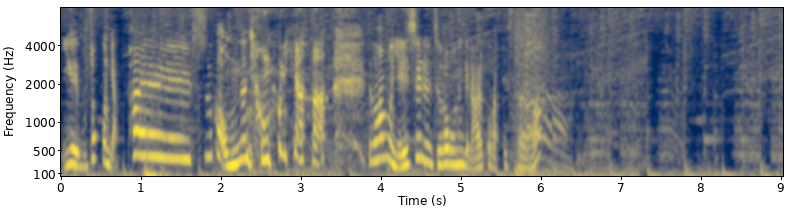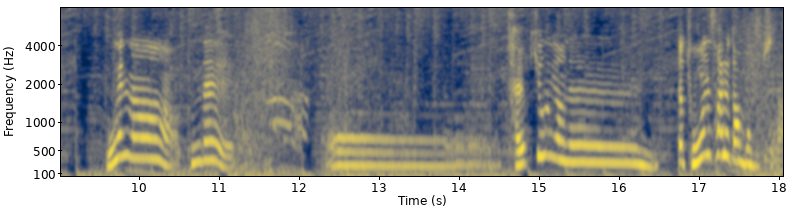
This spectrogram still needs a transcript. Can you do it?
이게 무조건 약팔 수가 없는 영웅이야. 그래서 한번 예시를 들어보는 게 나을 것 같았어요. 뭐 했나? 근데 어... 잘 키우면은 일단 좋은 사료도 한번 봅시다.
